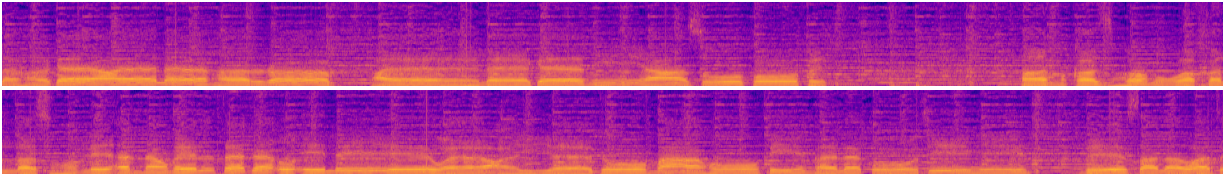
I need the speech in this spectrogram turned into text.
لها جعلها الرب. على جميع صفوفك أنقذهم وخلصهم لأنهم التجأوا إليه وعيدوا معه في ملكوته بصلوات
